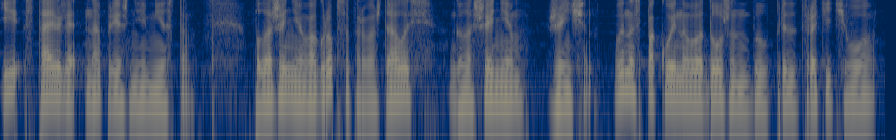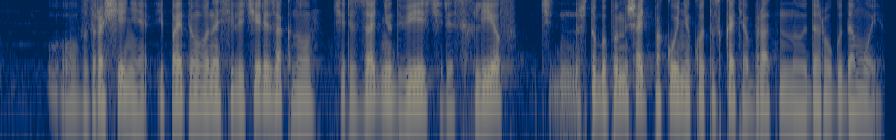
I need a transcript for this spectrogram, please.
и ставили на прежнее место. Положение в гроб сопровождалось голошением женщин. Вынос покойного должен был предотвратить его возвращение, и поэтому выносили через окно, через заднюю дверь, через хлев, чтобы помешать покойнику отыскать обратную дорогу домой.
